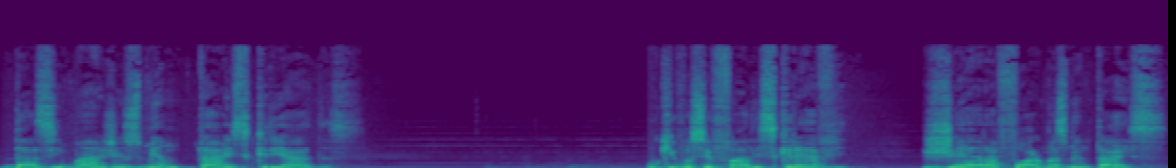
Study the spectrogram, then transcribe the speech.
das imagens mentais criadas. O que você fala e escreve gera formas mentais.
